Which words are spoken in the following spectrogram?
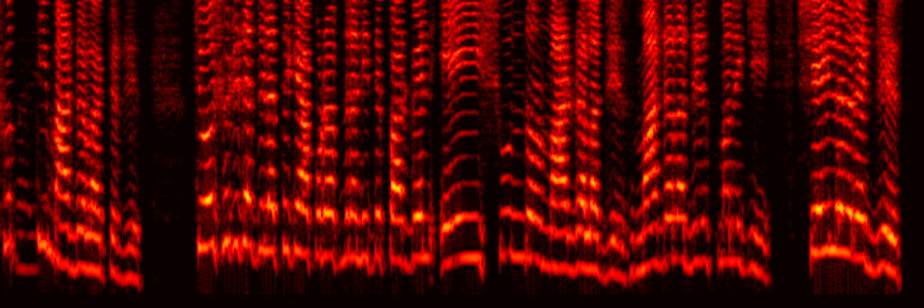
সত্যি মারডালা একটা ড্রেস চৌষট্টিটা জেলা থেকে আপনারা আপনারা নিতে পারবেন এই সুন্দর মারডালা ড্রেস। মারডালা ড্রেস মানে কি? সেই লেভেলের ড্রেস।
